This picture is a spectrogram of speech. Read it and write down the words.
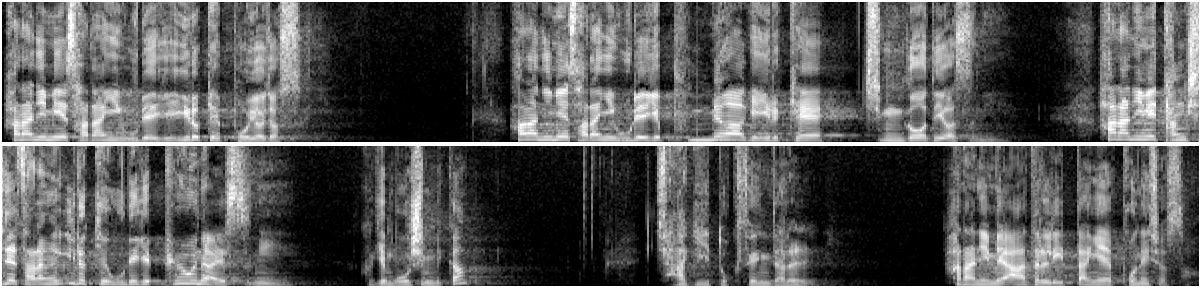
하나님의 사랑이 우리에게 이렇게 보여졌으니 하나님의 사랑이 우리에게 분명하게 이렇게 증거되었으니 하나님의 당신의 사랑을 이렇게 우리에게 표현하였으니 그게 무엇입니까? 자기 독생자를 하나님의 아들을 이 땅에 보내셔서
